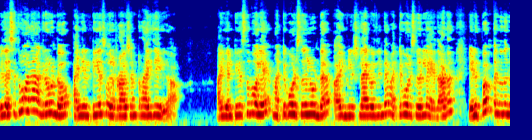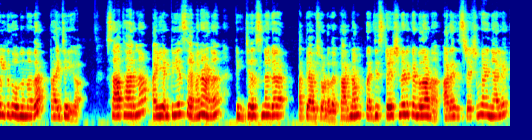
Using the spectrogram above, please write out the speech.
വിദേശത്ത് പോകാൻ ആഗ്രഹമുണ്ടോ? ഐ എൽ ടി എസ് ഒരു പ്രാവശ്യം ട്രൈ ചെയ്യുക. ഐ എൽ ടി എസ് പോലെ മറ്റു കോഴ്സുകളുണ്ട് ആ ഇംഗ്ലീഷ് ലാംഗ്വേജിന്റെ മറ്റു കോഴ്സുകളിൽ ഏതാണ് എളുപ്പം എന്ന് നിങ്ങൾക്ക് തോന്നുന്നത് ട്രൈ ചെയ്യുക. സാധാരണ I L T S seven ആണ് ടീച്ചേഴ്സിനൊക്കെ അത്യാവശ്യമുള്ളത്. കാരണം രജിസ്ട്രേഷൻ എടുക്കേണ്ടതാണ്. ആ രജിസ്ട്രേഷൻ കഴിഞ്ഞാലേ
